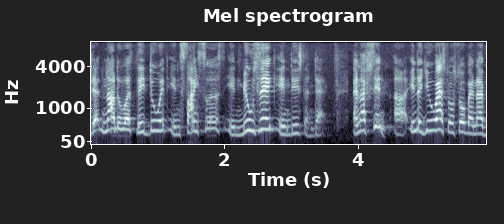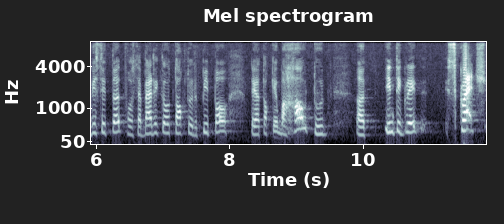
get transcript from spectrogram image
in other words, they do it in sciences, in music, in this and that. And I've seen uh, in the US also when I visited for sabbatical, talk to the people, they are talking about how to uh, integrate Scratch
